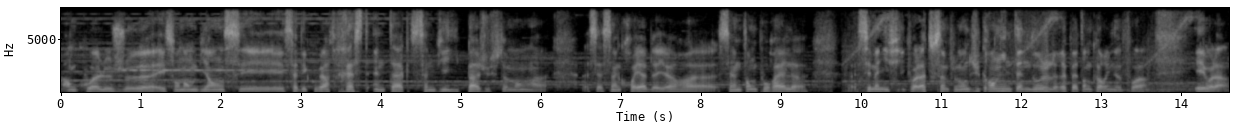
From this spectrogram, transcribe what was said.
en quoi le jeu et son ambiance et sa découverte restent intacts. Ça ne vieillit pas, justement. C'est assez incroyable d'ailleurs, c'est intemporel, c'est magnifique, voilà, tout simplement du grand Nintendo, je le répète encore une fois. Et voilà,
